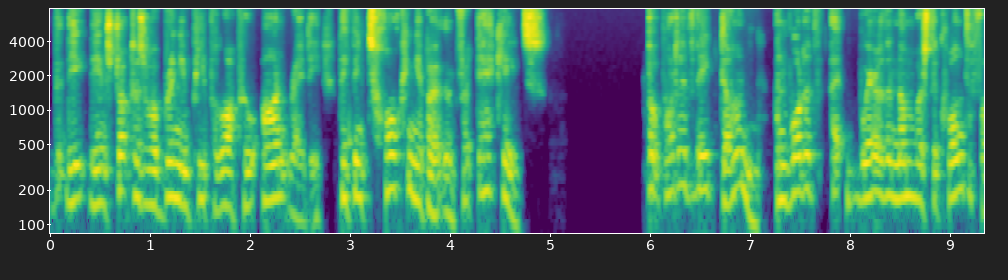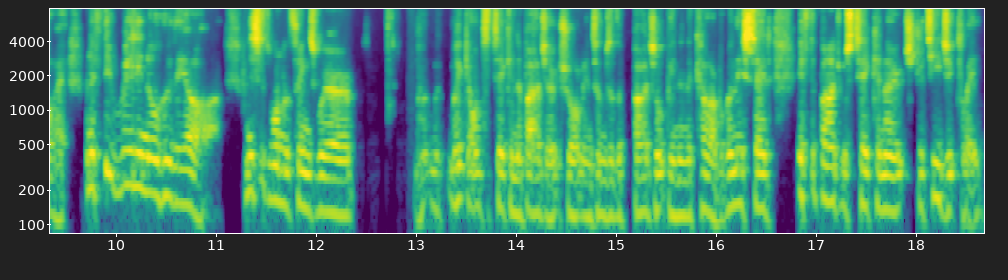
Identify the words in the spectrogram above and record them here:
the, the instructors who are bringing people up who aren't ready, they've been talking about them for decades. But what have they done? And what have, uh, where are the numbers to quantify it? And if they really know who they are, and this is one of the things where we might get on to taking the badge out shortly in terms of the badge not being in the car. But when they said if the badge was taken out strategically,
